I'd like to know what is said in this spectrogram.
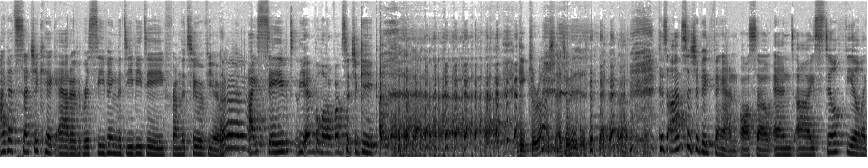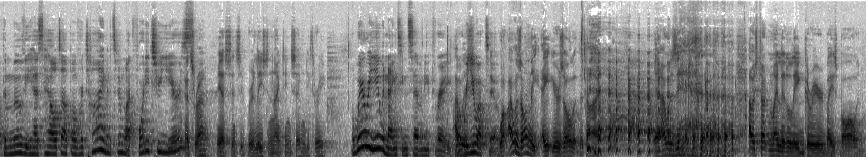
I got such a kick out of receiving the DVD from the two of you. Ah. I saved the envelope. I'm such a geek. Geeks are us. That's what it is. Because I'm such a big fan, also, and I still feel like the movie has held up over time. And it's been what 42 years. That's right. Yes, since it released in 1973. Where were you in 1973? What I were you up to? Well, I was only eight years old at the time, and I was I was starting my little league career, baseball, and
